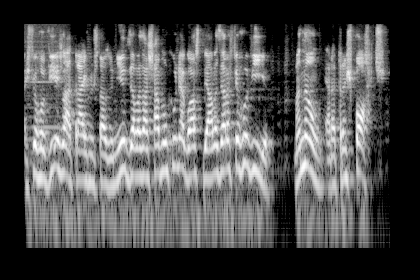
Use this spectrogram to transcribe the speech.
As ferrovias lá atrás nos Estados Unidos, elas achavam que o negócio delas era ferrovia. Mas não, era transporte.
